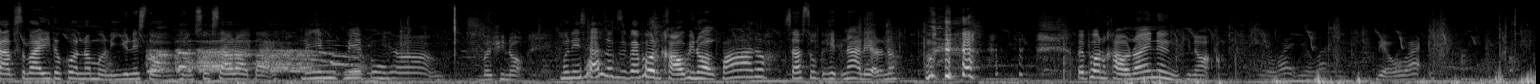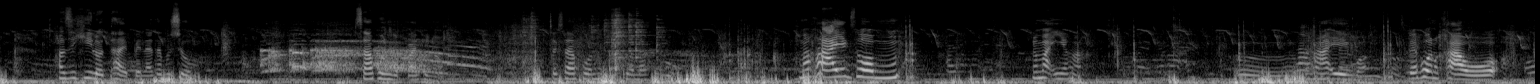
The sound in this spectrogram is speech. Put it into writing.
กับสบายดีทุกคนเนาะเหมือนอยู่ในสองน้องสุกสาวเราตายไม่ยังไม่ได้ปรุงท้องไปพี่น้องมือนี้สาสุกสิไปพ่นเขาพี่น้องป้าเถอะสาสุกเฮ็ดหน้าเดียวแล้วเนาะไปพ่นเขาน้อยหนึ่งพี่น้องเดี๋ยวไว้เดี๋ยวไว้เดี๋ยวไว้เขาสิขี่รถไถไปนะท่านผู้ชมซาพลกับไปพี่น้องจากซาพลของเพื่อนรักอยู่มาขายยังสมน้ำมาเอียงค่ะเออมาหาเองบ่ ไปพ่นเขาโอ้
